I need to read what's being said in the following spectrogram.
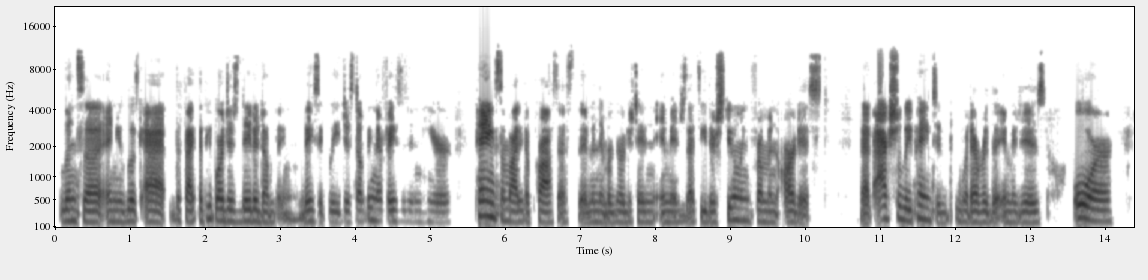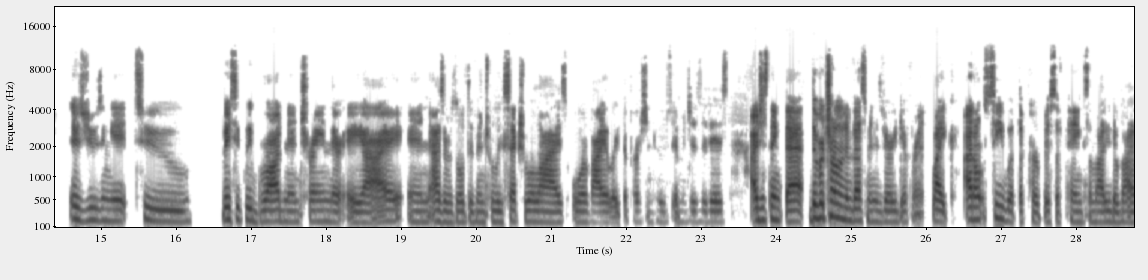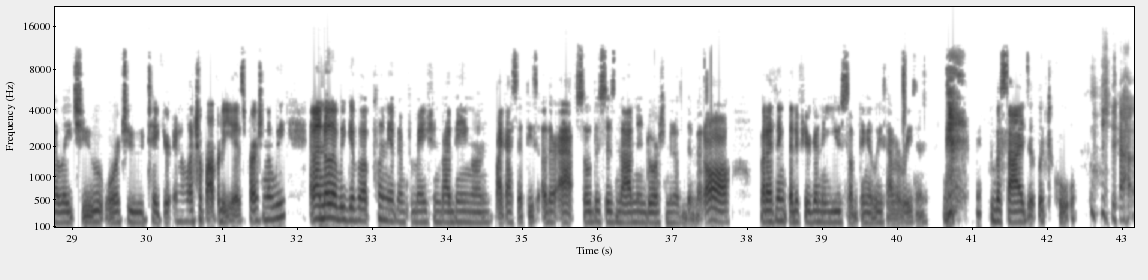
Lensa and you look at the fact that people are just data dumping, basically just dumping their faces in here, paying somebody to process them and then regurgitating an image that's either stealing from an artist that actually painted whatever the image is or is using it to basically broaden and train their AI and as a result eventually sexualize or violate the person whose images it is. I just think that the return on investment is very different. Like I don't see what the purpose of paying somebody to violate you or to take your intellectual property is personally. And I know that we give up plenty of information by being on like I said these other apps. So this is not an endorsement of them at all. But I think that if you're going to use something, at least have a reason. Besides, it looked cool. Yeah.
